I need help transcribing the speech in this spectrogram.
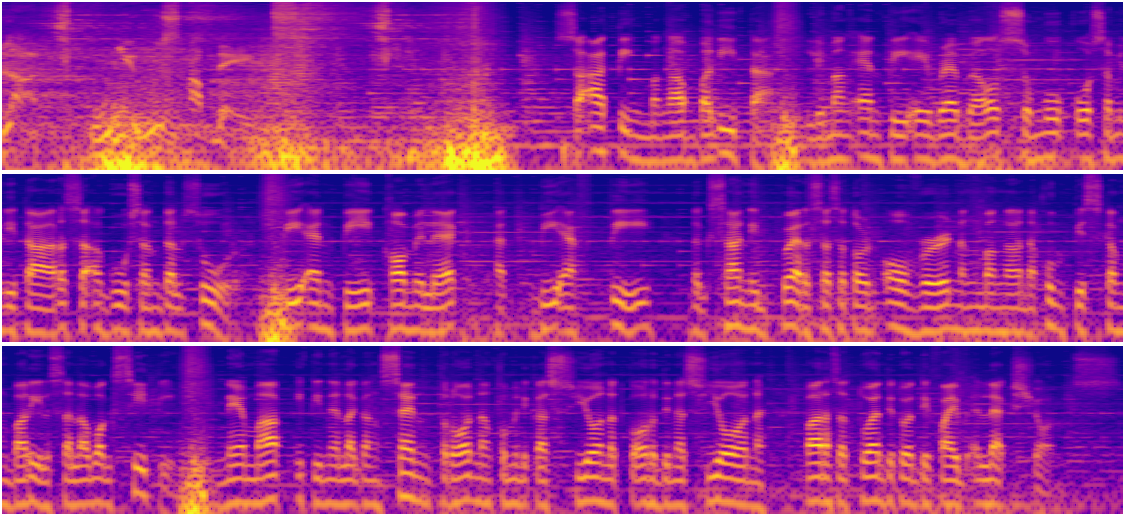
Kidlat News Updates. Sa ating mga balita, limang NPA rebels sumuko sa militar sa Agusan del Sur. PNP, COMELEC at BFP nagsanib puwersa sa turnover ng mga nakumpiskang baril sa Lawag City. NEMAC itinalagang sentro ng komunikasyon at koordinasyon para sa 2025 elections.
